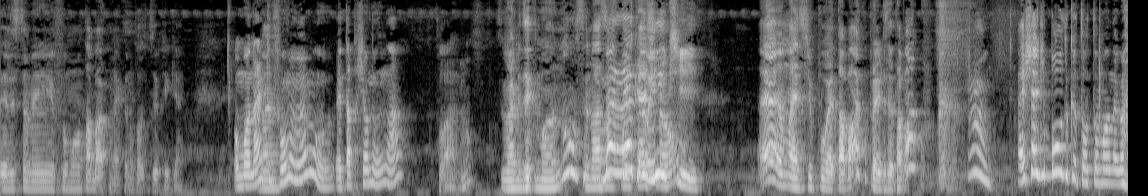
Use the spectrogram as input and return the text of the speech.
eles também fumam tabaco, né? Que eu não posso dizer o que, que é. O Monark Mas- fuma mesmo? Ele tá puxando um lá. Claro. Você vai me dizer que, mano, você não assiste Mas não é podcast, Twitch. não? É, mas tipo, é tabaco? Pra eles é tabaco? Hum, é chá de boldo que eu tô tomando agora.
